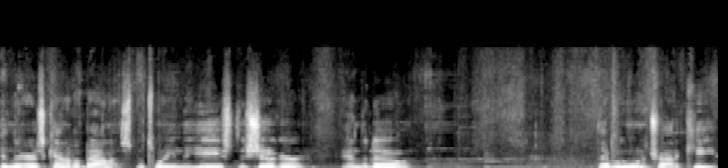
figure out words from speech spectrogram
And there is kind of a balance between the yeast, the sugar, and the dough that we want to try to keep.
